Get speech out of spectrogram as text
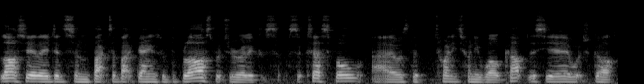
last year. They did some back-to-back games with the Blast, which were really su- successful. Uh, there was the 2020 World Cup this year, which got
